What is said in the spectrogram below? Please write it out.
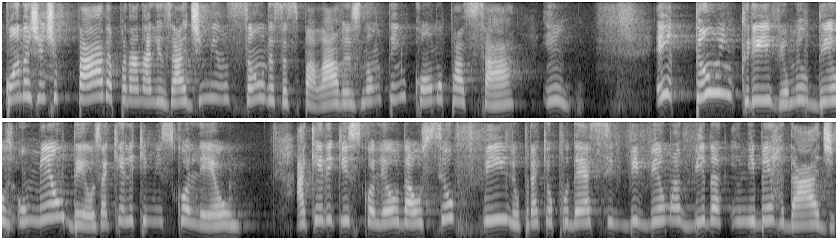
Quando a gente para para analisar a dimensão dessas palavras, não tem como passar. É tão incrível, meu Deus, o meu Deus, aquele que me escolheu aquele que escolheu dar o seu filho para que eu pudesse viver uma vida em liberdade.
